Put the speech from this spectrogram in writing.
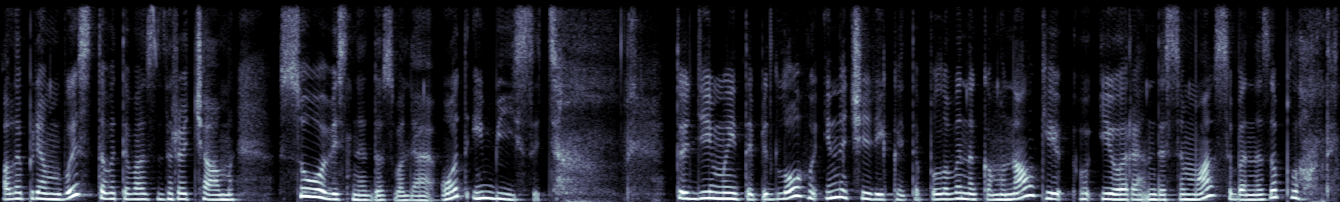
але прям виставити вас з речами совість не дозволяє, от і бісить. Тоді мийте підлогу і не чирікайте. Половина комуналки і оренди сама себе не заплатить.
